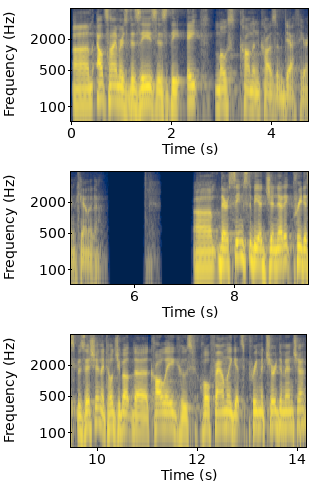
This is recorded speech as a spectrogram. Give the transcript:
Um, Alzheimer's disease is the eighth most common cause of death here in Canada. Um, there seems to be a genetic predisposition. I told you about the colleague whose whole family gets premature dementia.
